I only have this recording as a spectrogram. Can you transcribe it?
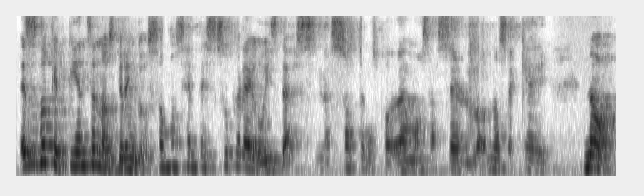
Eso es lo que piensan los gringos. Somos gente súper egoístas. Nosotros podemos hacerlo, no sé qué. No,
